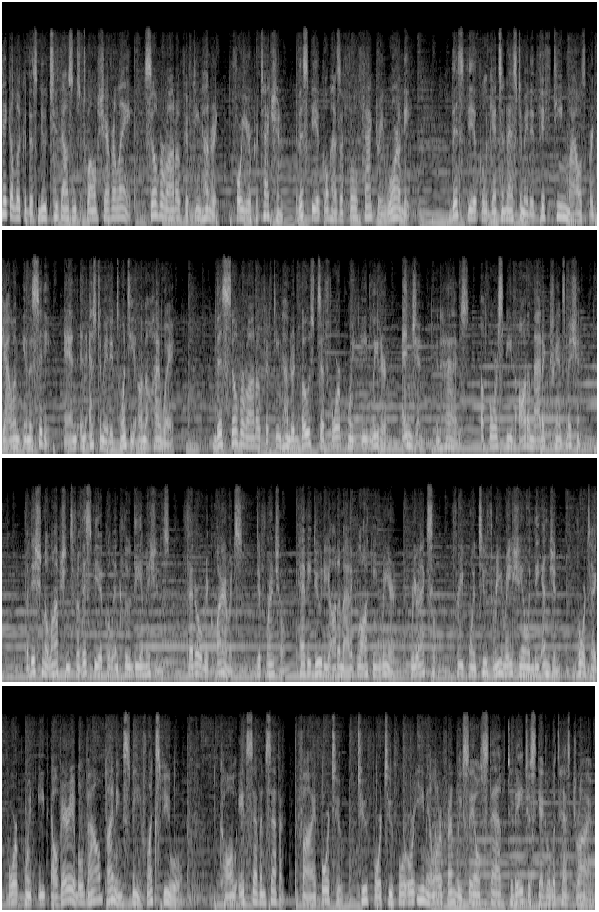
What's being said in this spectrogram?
take a look at this new 2012 Chevrolet Silverado 1500. For your protection, this vehicle has a full factory warranty. This vehicle gets an estimated 15 miles per gallon in the city, and an estimated 20 on the highway. This Silverado 1500 boasts a 4.8-liter engine, and has a 4-speed automatic transmission. Additional options for this vehicle include the emissions, federal requirements, differential, heavy-duty automatic locking rear, rear axle, 3.23 ratio in the engine, Vortec 4.8L variable valve timing Flex fuel. Call 877-542-2424 or email our friendly sales staff today to schedule a test drive.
